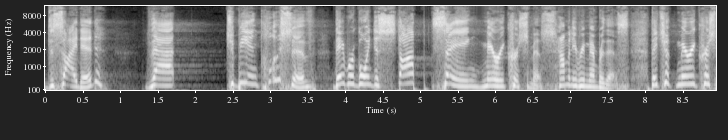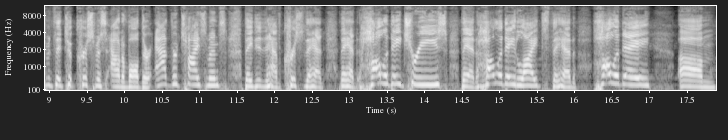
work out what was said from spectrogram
decided that to be inclusive, they were going to stop saying Merry Christmas. How many remember this? They took Merry Christmas, they took Christmas out of all their advertisements. They didn't have Christmas, they had, they had holiday trees, they had holiday lights, they had holiday, um,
